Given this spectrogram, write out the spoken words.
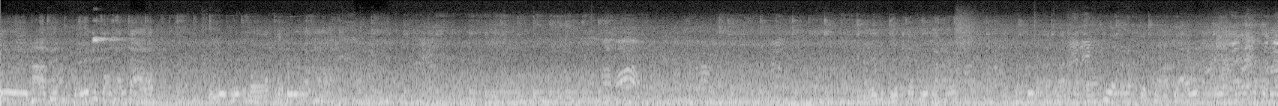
ด้วยพาทิตหมายเลขที่สองพันเก้าครับเป็นลูกพุทธของจตุรราชา หมาย เลขสิบเจ็ดนะครับคือหลังนะครับดูนะครับนะครับตามเพื่อนนะครับเก็บสามยาวหรืออะไรนะครับจะได้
